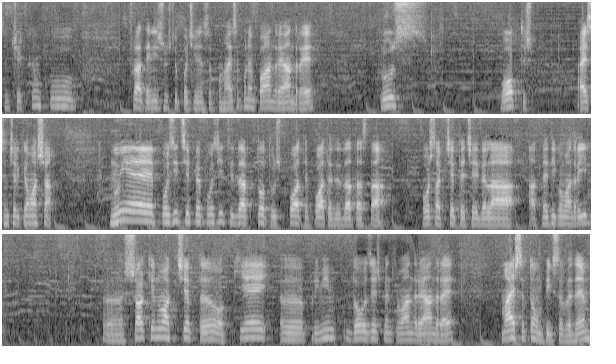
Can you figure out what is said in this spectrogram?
Să încercăm cu... Frate, nici nu știu pe cine să pun. Hai să punem pe Andre Andre. Plus... 18. Hai să încercăm așa. Nu e poziție pe poziție, dar totuși poate, poate de data asta vor să accepte cei de la Atletico Madrid. Uh, Schalke nu acceptă, ok. Uh, primim 20 pentru Andre Andre. Mai așteptăm un pic să vedem.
